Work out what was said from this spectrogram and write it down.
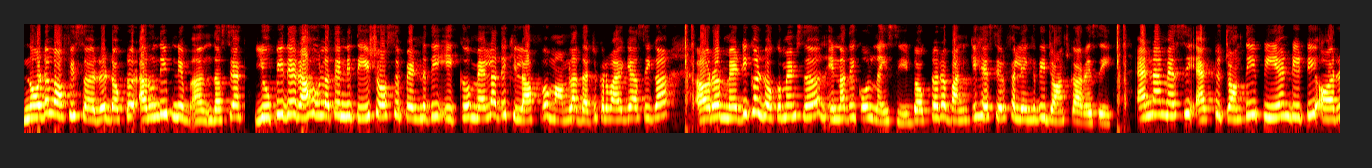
nodal officer doctor Arundeep ਨੇ ਦੱਸਿਆ ਯੂਪੀ ਦੇ ਰਾਹੁਲ ਅਤੇ ਨਿਤੀਸ਼ ਉਸ ਪਿੰਡ ਦੀ ਇੱਕ ਮਹਿਲਾ ਦੇ ਖਿਲਾਫ ਮਾਮਲਾ ਦਰਜ ਕਰਵਾਇਆ ਗਿਆ ਸੀਗਾ ਔਰ ਮੈਡੀਕਲ ਡਾਕੂਮੈਂਟਸ ਇਹਨਾਂ ਦੇ ਕੋਲ ਨਹੀਂ ਸੀ। ਡਾਕਟਰ ਬਣ ਕੇ ਇਹ ਸਿਰਫ ਲਿੰਗ ਦੀ ਜਾਂਚ ਕਰ ਰਹੇ ਸੀ। ਐਨਐਮਐਸਸੀ ਐਕਟ 34 ਪੀਐਨਡੀਟੀ ਔਰ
